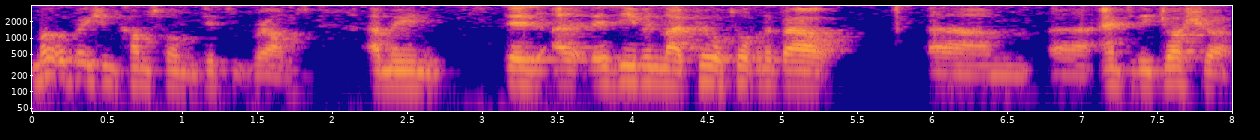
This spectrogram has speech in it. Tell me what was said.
Motivation comes from different realms. I mean, there's uh, there's even like people talking about um, uh, Anthony Joshua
